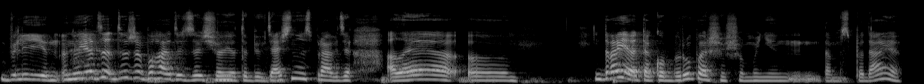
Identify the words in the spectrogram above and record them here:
Блін, ну я дуже багато за що я тобі вдячна насправді, але е, давай я так оберу перше, що мені там спадає.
